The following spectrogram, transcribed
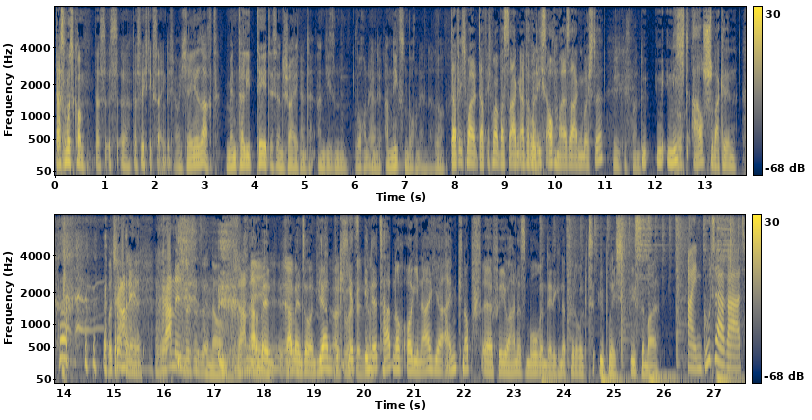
das muss kommen. Das ist äh, das Wichtigste eigentlich. Habe ich ja gesagt. Mentalität ist entscheidend an diesem Wochenende, ja. am nächsten Wochenende. So. Darf ich mal, darf ich mal was sagen, einfach oh. weil ich es auch mal sagen möchte? Bin ich gespannt. N nicht so. Arsch wackeln. rammeln. rammeln müssen sie. Genau. Rammeln. Rammeln. rammeln. So, und wir haben wirklich jetzt in der Tat noch original hier einen Knopf äh, für Johannes Mohren, der die Knöpfe drückt, übrig. Siehst du mal. Ein guter Rat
